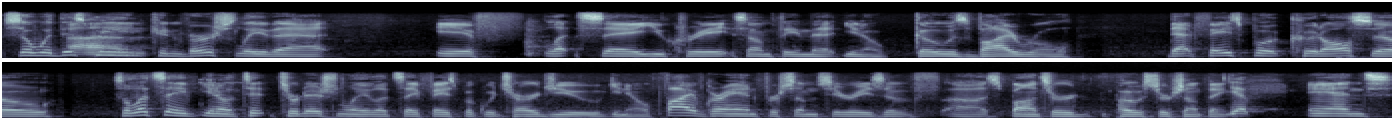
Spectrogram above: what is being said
So would this um, mean conversely that if let's say you create something that you know goes viral that Facebook could also so let's say you know t- traditionally let's say Facebook would charge you you know five grand for some series of uh, sponsored posts or something. Yep. And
